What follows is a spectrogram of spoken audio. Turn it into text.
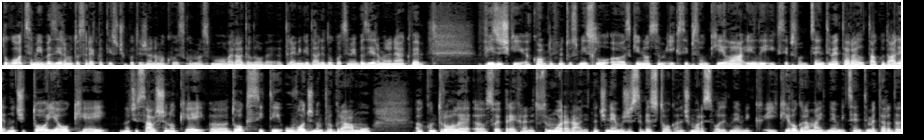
dok god se mi baziramo, to sam rekla tisuću puta ženama koje, s smo ovaj, radili ove treninge dalje, dok god se mi baziramo na nekakve fizički kompliment u smislu uh, skinuo sam xy kila ili xy centimetara ili tako dalje, znači to je ok, znači savršeno ok uh, dok si ti u vođenom programu uh, kontrole svoje prehrane. To se mora raditi, znači ne može se bez toga, znači mora se voditi dnevnik i kilograma i dnevnik centimetara da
